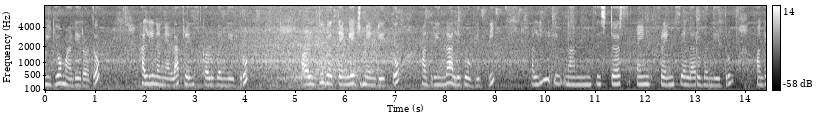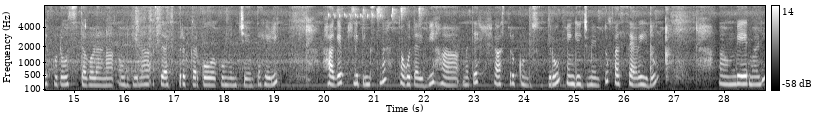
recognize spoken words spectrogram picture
ವಿಡಿಯೋ ಮಾಡಿರೋದು. ಅಲ್ಲಿ ನನ್ನ ಎಲ್ಲ ಫ್ರೆಂಡ್ಸ್ಗಳು ಬಂದಿದ್ದರು ಅವಳದು ಇವತ್ತು ಎಂಗೇಜ್ಮೆಂಟ್ ಇತ್ತು. ಅದರಿಂದ ಅಲ್ಲಿಗೆ ಹೋಗಿದ್ವಿ. ಅಲ್ಲಿ ನನ್ನ ಸಿಸ್ಟರ್ಸ್ ಆ್ಯಂಡ್ ಫ್ರೆಂಡ್ಸ್ ಎಲ್ಲರೂ ಬಂದಿದ್ದರು ಹಾಗೆ ಫೋಟೋಸ್ ತಗೊಳ್ಳೋಣ, ಹುಡುಗಿನ ಶಸ್ತ್ರಕ್ಕೆ ಹೋಗೋಕ್ಕೂ ಮುಂಚೆ ಅಂತ ಹೇಳಿ. ಹಾಗೆ ಕ್ಲಿಪ್ಪಿಂಗ್ಸ್ನ ತಗೋತಾ ಇದ್ವಿ. ಹಾ, ಮತ್ತು ಶಾಸ್ತ್ರಕ್ಕೆ ಕುಂಡಿಸಿದ್ರು ಎಂಗೇಜ್ಮೆಂಟು ಫಸ್ಟ್ ಸ್ಯಾರಿ ಇದು. ವೇರ್ ಮಾಡಿ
